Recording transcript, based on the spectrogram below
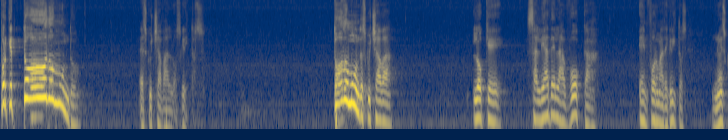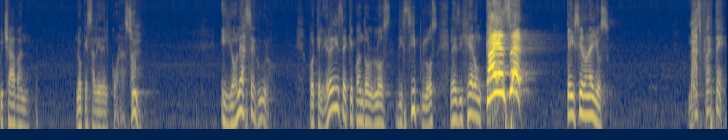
Porque todo mundo escuchaba los gritos. Todo mundo escuchaba lo que salía de la boca en forma de gritos. No escuchaban lo que salía del corazón. Y yo le aseguro, porque le dice que cuando los discípulos les dijeron, cállense, ¿qué hicieron ellos? Más fuerte.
